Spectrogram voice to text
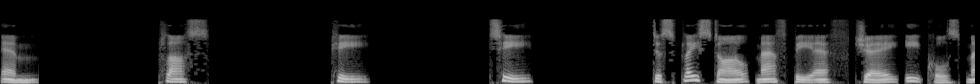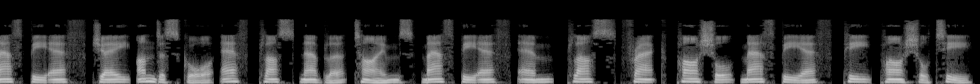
M plus P T Display style Math J equals Math J underscore F plus Nabla times Math M plus frac partial Math P partial T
